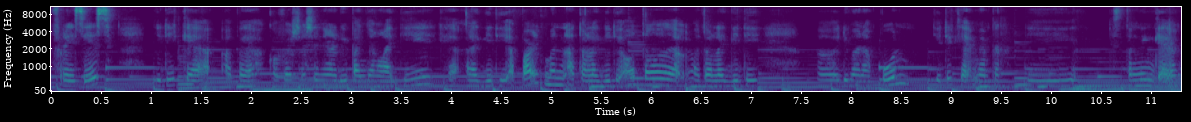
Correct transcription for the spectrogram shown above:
phrases. Jadi kayak apa ya conversationnya lebih panjang lagi kayak lagi di apartemen atau lagi di hotel atau lagi di uh, di mana pun. Jadi kayak member di listening kayak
